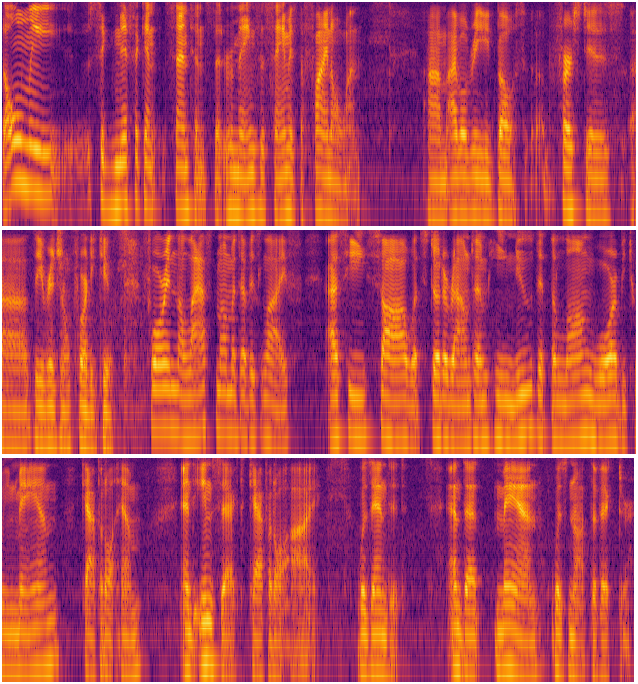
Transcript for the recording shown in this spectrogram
The only significant sentence that remains the same is the final one, Um, I will read both. First is uh, the original 42. For in the last moment of his life, as he saw what stood around him, he knew that the long war between man, capital M, and insect, capital I, was ended, and that man was not the victor.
